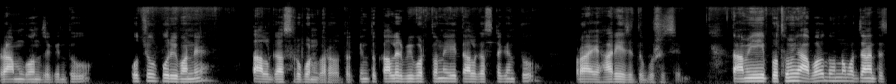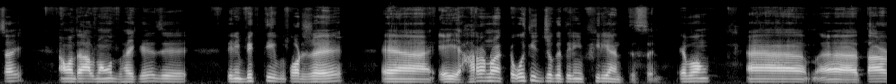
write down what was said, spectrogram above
গ্রামগঞ্জে কিন্তু প্রচুর পরিমাণে তাল গাছ রোপণ করা হতো। কিন্তু কালের বিবর্তনে এই তাল গাছটা কিন্তু প্রায় হারিয়ে যেতে বসেছে। তা আমি প্রথমেই আবারও ধন্যবাদ জানাতে চাই আমাদের আল মাহমুদ ভাইকে যে তিনি ব্যক্তি পর্যায়ে এই হারানো একটা ঐতিহ্যকে তিনি ফিরিয়ে আনতেছেন এবং তার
